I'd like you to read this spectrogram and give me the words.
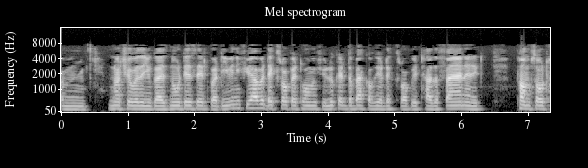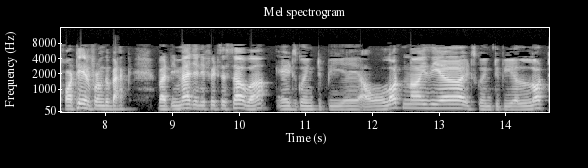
um, I'm not sure whether you guys notice it, but even if you have a desktop at home, if you look at the back of your desktop, it has a fan and it pumps out hot air from the back but imagine if it's a server it's going to be a, a lot noisier it's going to be a lot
